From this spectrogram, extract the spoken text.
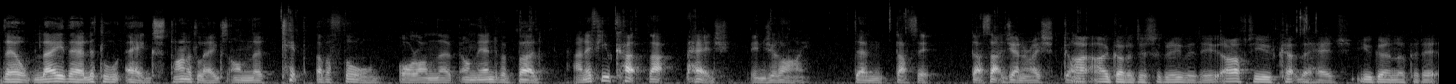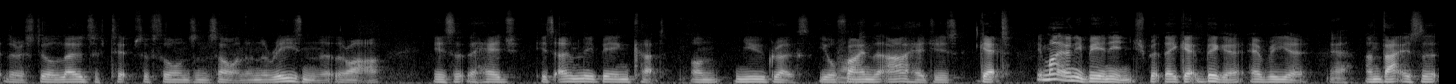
They'll lay their little eggs, tiny little eggs, on the tip of a thorn or on the on the end of a bud. And if you cut that hedge in July, then that's it. That's that generation gone. I, I've got to disagree with you. After you've cut the hedge, you go and look at it, there are still loads of tips of thorns and so on. And the reason that there are is that the hedge is only being cut on new growth. You'll Right. find that our hedges get, it might only be an inch, but they get bigger every year. yeah. And that is the,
